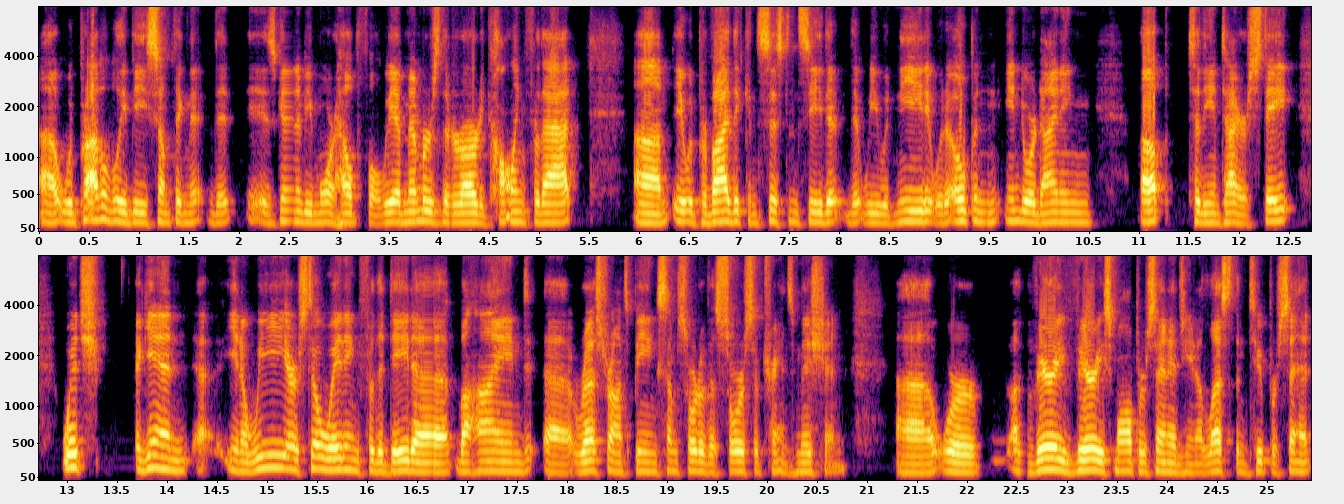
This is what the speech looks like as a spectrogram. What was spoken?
uh, would probably be something that that is going to be more helpful. We have members that are already calling for that. Um, it would provide the consistency that that we would need. It would open indoor dining up to the entire state, which again, uh, you know, we are still waiting for the data behind uh, restaurants being some sort of a source of transmission. Uh, we're a very very small percentage you know less than 2%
